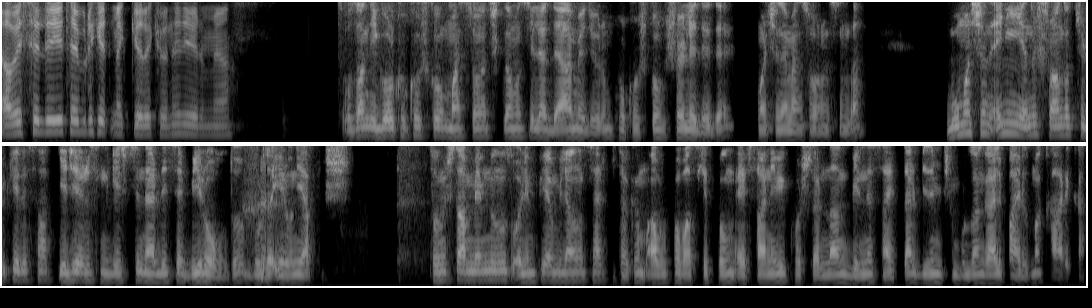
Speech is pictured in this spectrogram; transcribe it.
Ya Veseli'yi tebrik etmek gerekiyor. Ne diyelim ya. O zaman Igor Kokoşkov maç sonu açıklamasıyla devam ediyorum. Kokoşkov şöyle dedi maçın hemen sonrasında. Bu maçın en iyi yanı şu anda Türkiye'de saat gece yarısını geçti. Neredeyse bir oldu. Burada ironi yapmış. Sonuçtan memnunuz. Olimpia Milano sert bir takım. Avrupa basketbolunun efsanevi koçlarından birine sahipler. Bizim için buradan galip ayrılmak harika.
